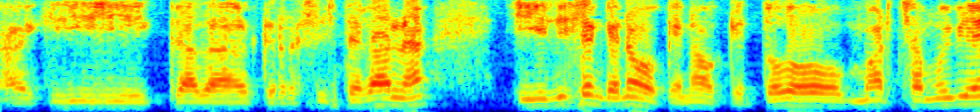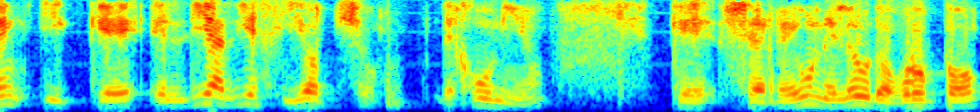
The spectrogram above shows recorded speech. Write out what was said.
aquí cada que resiste gana, y dicen que no, que no, que todo marcha muy bien y que el día 18 de junio que se reúne el Eurogrupo,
